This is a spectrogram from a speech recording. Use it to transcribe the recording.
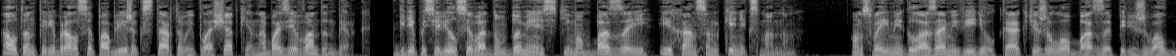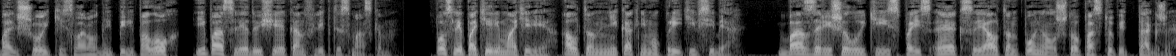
Алтон перебрался поближе к стартовой площадке на базе Ванденберг где поселился в одном доме с Тимом Баззой и Хансом Кенигсманном. Он своими глазами видел, как тяжело Базза переживал большой кислородный переполох и последующие конфликты с Маском. После потери матери Алтон никак не мог прийти в себя. Базза решил уйти из SpaceX, и Алтон понял, что поступит так же.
